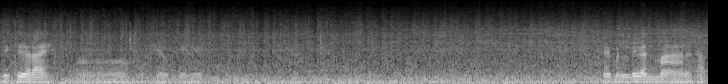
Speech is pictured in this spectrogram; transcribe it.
นี่คืออะไร อ๋อโอเคโอเค โอเคให้มันเลื่อนมานะครับ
